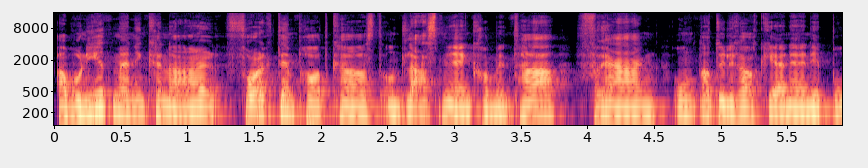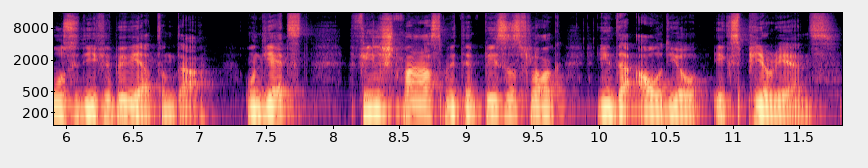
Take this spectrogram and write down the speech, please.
Abonniert meinen Kanal, folgt dem Podcast und lasst mir einen Kommentar, Fragen und natürlich auch gerne eine positive Bewertung da. Und jetzt viel Spaß mit dem Business Vlog in der Audio Experience.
